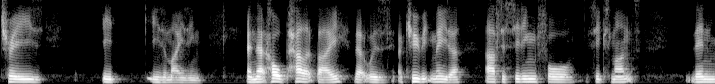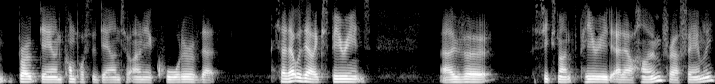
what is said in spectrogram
trees, it is amazing. And that whole pallet bay, that was a cubic meter, after sitting for six months, then broke down, composted down to only a quarter of that. So that was our experience over a six month period at our home for our family.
